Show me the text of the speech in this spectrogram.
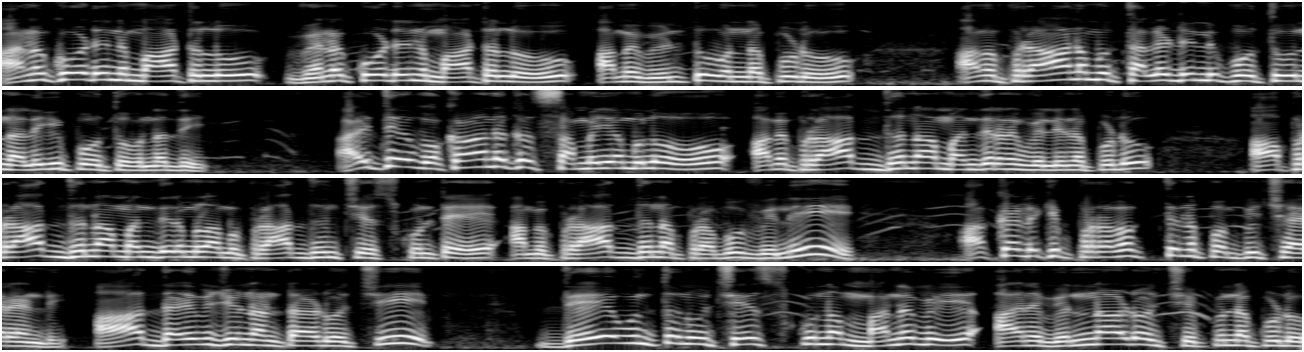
అనకూడని మాటలు వినకూడని మాటలు ఆమె వింటూ ఉన్నప్పుడు ఆమె ప్రాణము తలడిల్లిపోతూ నలిగిపోతూ ఉన్నది. అయితే ఒకానొక సమయంలో ఆమె ప్రార్థనా మందిరానికి వెళ్ళినప్పుడు ఆ ప్రార్థనా మందిరంలో ఆమె ప్రార్థన చేసుకుంటే ఆమె ప్రార్థన ప్రభు విని అక్కడికి ప్రవక్తను పంపించారండి. ఆ దైవజుని అంటాడు వచ్చి దేవునితో నువ్వు చేసుకున్న మనవి ఆయన విన్నాడు అని చెప్పినప్పుడు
